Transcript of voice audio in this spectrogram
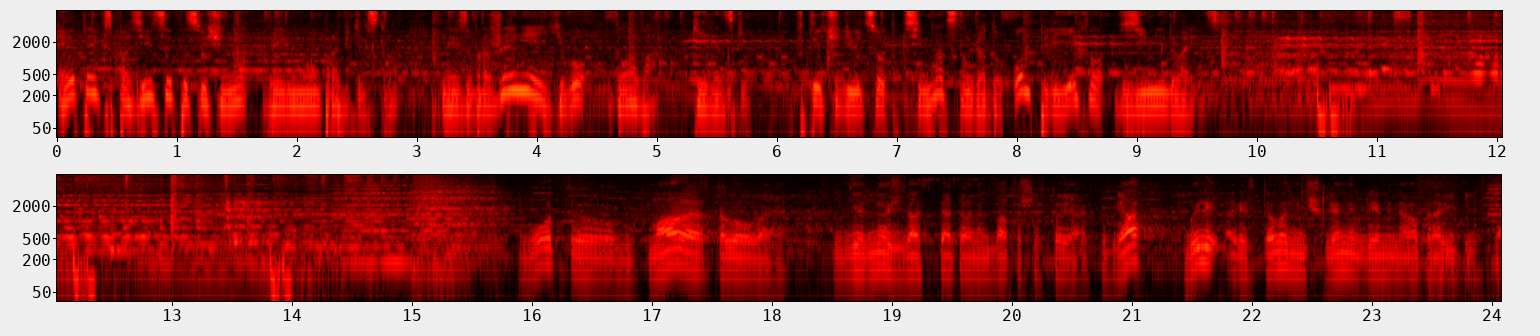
Эта экспозиция посвящена Временному правительству. На изображении его глава Керенский. В 1917 году он переехал в Зимний дворец. Малая столовая, где в ночь с 25 на 26 октября были арестованы члены Временного правительства.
